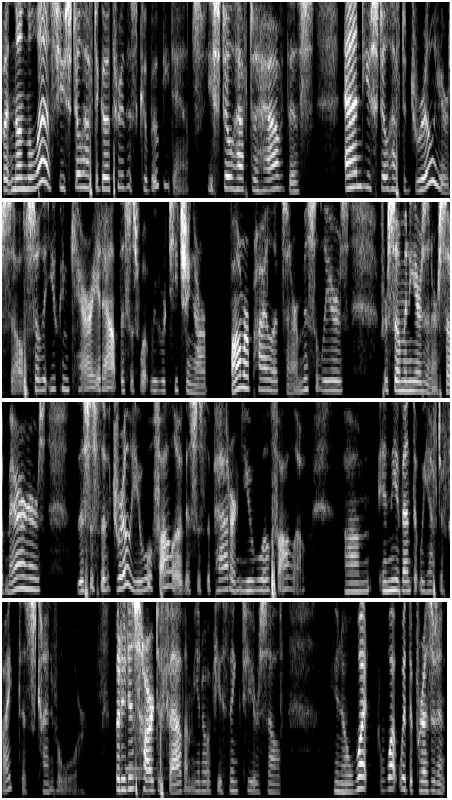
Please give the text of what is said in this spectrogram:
But nonetheless, you still have to go through this kabuki dance. You still have to have this, and you still have to drill yourself so that you can carry it out. This is what we were teaching our bomber pilots and our missileers for so many years and our submariners this is the drill you will follow. This is the pattern you will follow um, in the event that we have to fight this kind of a war. But it is hard to fathom. You know, if you think to yourself, you know, what what would the president,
